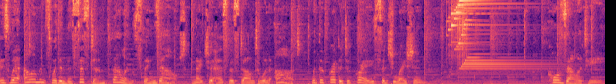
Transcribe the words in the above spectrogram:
is where elements within the system balance things out. Nature has this down to an art with the predator-prey situation. Causality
